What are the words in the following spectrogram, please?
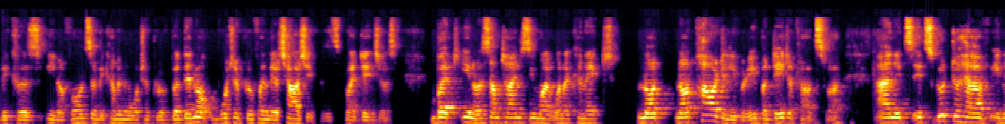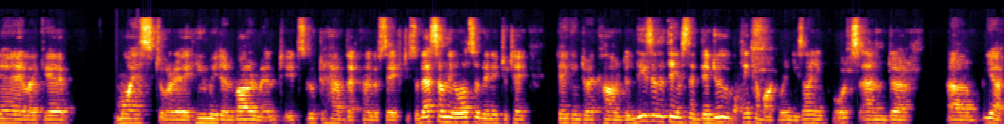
because you know phones are becoming waterproof but they're not waterproof when they're charging because it's quite dangerous. But you know sometimes you might want to connect not not power delivery but data transfer. And it's it's good to have in a like a moist or a humid environment it's good to have that kind of safety. So that's something also they need to take take into account. And these are the things that they do think about when designing ports. And uh, uh, yeah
